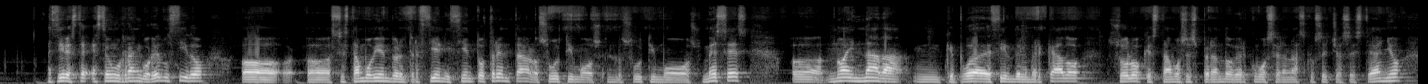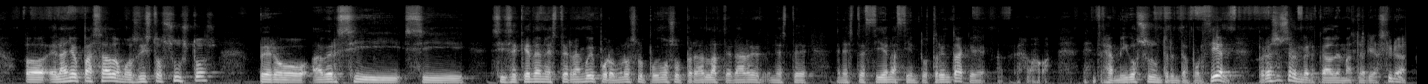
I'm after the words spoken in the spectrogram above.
es decir, este, este un rango reducido, uh, se está moviendo entre 100 y 130 en los últimos, en los últimos meses. Uh, no hay nada mm, que pueda decir del mercado, solo que estamos esperando a ver cómo serán las cosechas este año. el año pasado hemos visto sustos, pero a ver si, si si se queda en este rango y por lo menos lo podemos operar lateral en este, en este 100 a 130, que entre amigos es un 30%. Pero eso es el mercado de materias finas.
